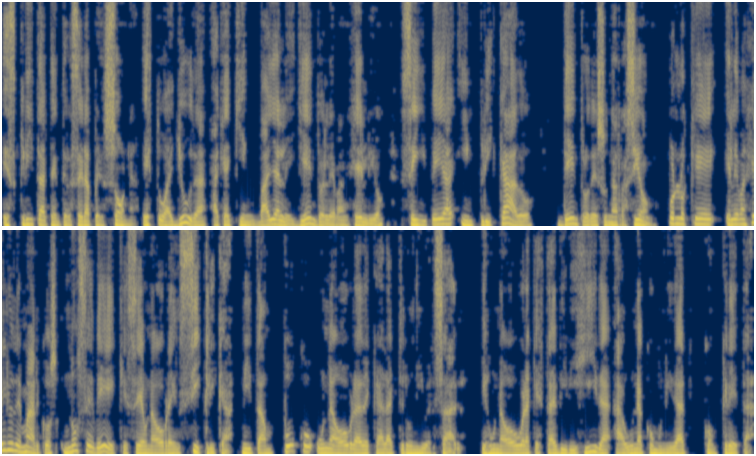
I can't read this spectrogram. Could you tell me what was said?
escrita en tercera persona. Esto ayuda a que quien vaya leyendo el Evangelio se vea implicado dentro de su narración. Por lo que el Evangelio de Marcos no se ve que sea una obra encíclica, ni tampoco una obra de carácter universal es una obra que está dirigida a una comunidad concreta,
